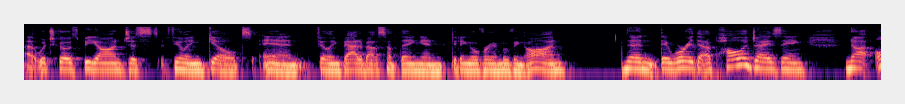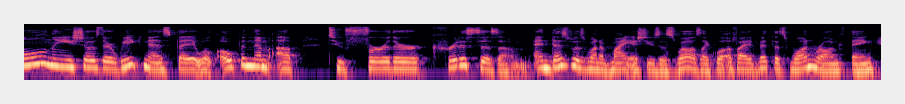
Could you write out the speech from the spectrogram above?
uh, which goes beyond just feeling guilt and feeling bad about something and getting over and moving on. Then they worry that apologizing not only shows their weakness, but it will open them up to further criticism. And this was one of my issues as well. It's like, well, if I admit this one wrong thing,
